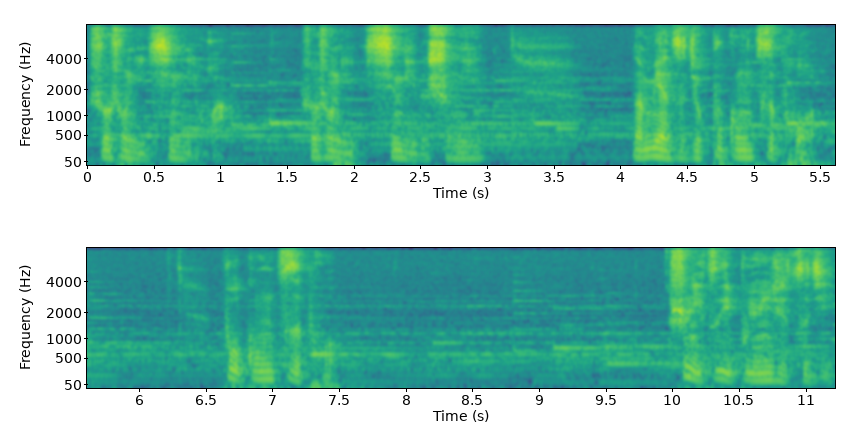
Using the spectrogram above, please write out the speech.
说出你心里话，说出你心里的声音，那面子就不攻自破了。不攻自破，是你自己不允许自己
